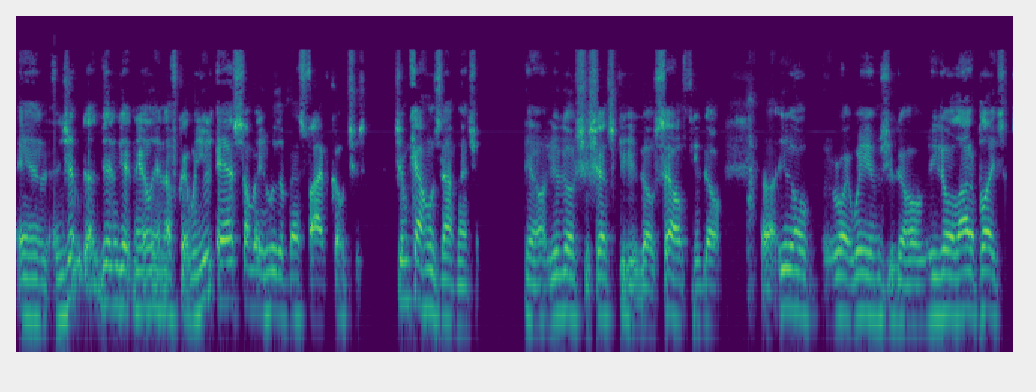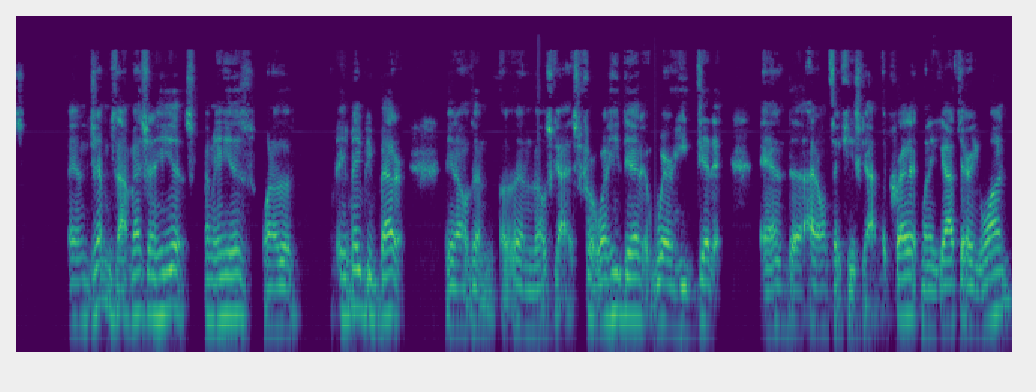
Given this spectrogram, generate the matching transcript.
And, and Jim didn't get nearly enough credit. When you ask somebody who are the best five coaches, Jim Calhoun's not mentioned. You know, you go Krzyzewski, you go Self, you go, uh, you go Roy Williams, you go, you go a lot of places. And Jim's not mentioned. He is. I mean, he is one of the. He may be better you know, than than those guys for what he did where he did it. And uh, I don't think he's gotten the credit. When he got there, he won,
